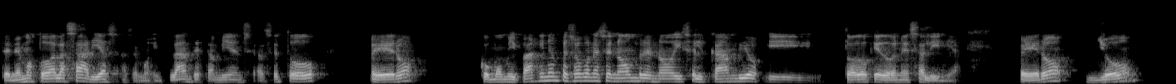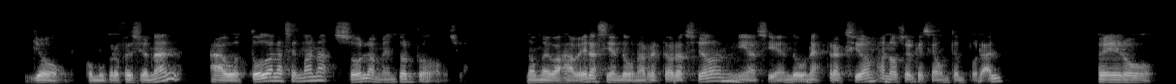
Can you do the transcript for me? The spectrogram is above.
Tenemos todas las áreas, hacemos implantes también, se hace todo, pero como mi página empezó con ese nombre, no hice el cambio y todo quedó en esa línea. Pero yo, yo como profesional, hago toda la semana solamente ortodoncia. No me vas a ver haciendo una restauración ni haciendo una extracción, a no ser que sea un temporal, pero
